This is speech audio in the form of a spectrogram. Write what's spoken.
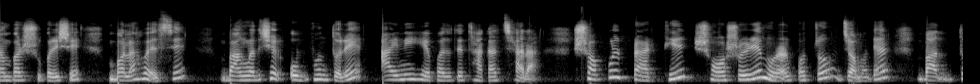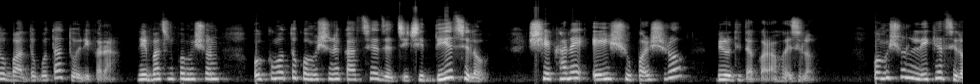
নাম্বার সুপারিশে বলা হয়েছে বাংলাদেশের অভ্যন্তরে আইনি হেফাজতে থাকা ছাড়া সকল প্রার্থীর সশরীরে মনোনয়নপত্র জমা দেওয়ার বাধ্যবাধকতা তৈরি করা। নির্বাচন কমিশন ঐকমত্য কমিশনের কাছে যে চিঠি দিয়েছিল, সেখানে এই সুপারিশেরও বিরোধিতা করা হয়েছিল। কমিশন লিখেছিল,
